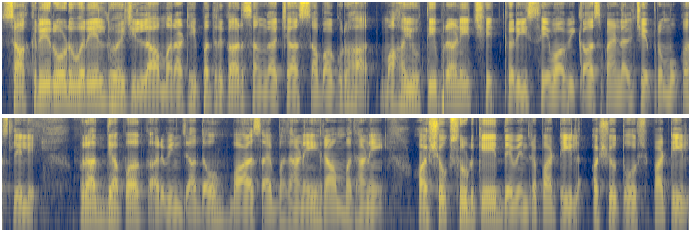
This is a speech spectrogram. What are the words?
साक्री रोडवरील धुळे जिल्हा मराठी पत्रकार संघाच्या सभागृहात महायुती प्रणित शेतकरी सेवा विकास पॅनलचे प्रमुख असलेले प्राध्यापक अरविंद जाधव बाळासाहेब भदाणे राम भदाणे अशोक सुडके देवेंद्र पाटील आशुतोष पाटील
